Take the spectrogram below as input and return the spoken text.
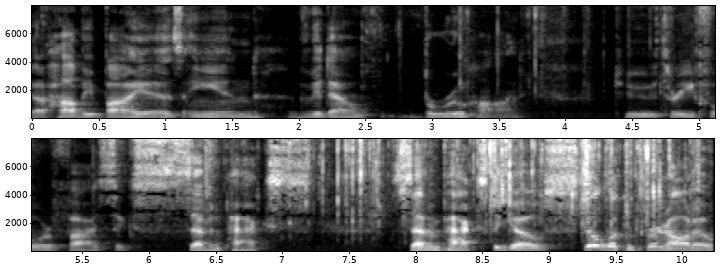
Got a Javi Baez and Vidal Brujan. Two, three, four, five, six, seven packs. Seven packs to go. Still looking for an auto.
